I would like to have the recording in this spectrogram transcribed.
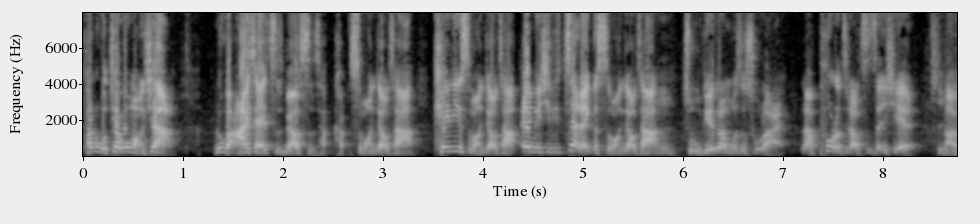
它如果跳空往下，如果 RSI 指标死叉死亡交叉，KD 死亡交叉，MACD 再来一个死亡交叉，嗯、主跌段模式出来，那破了这条支撑线，那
